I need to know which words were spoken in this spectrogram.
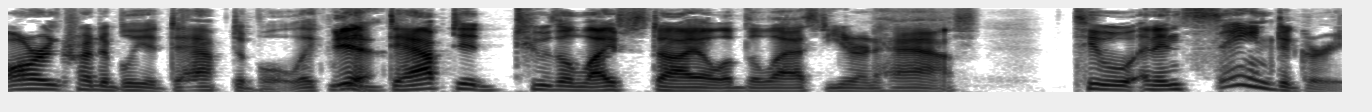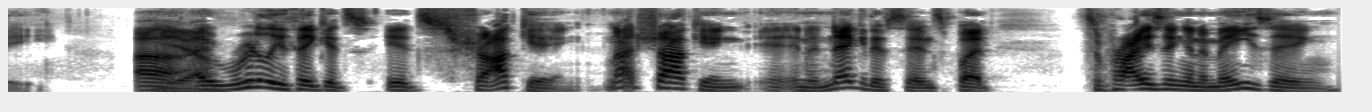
are incredibly adaptable. Like we Yeah. adapted to the lifestyle of the last year and a half to an insane degree. Uh, Yeah. I really think it's it's shocking, not shocking in a negative sense, but surprising and amazing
